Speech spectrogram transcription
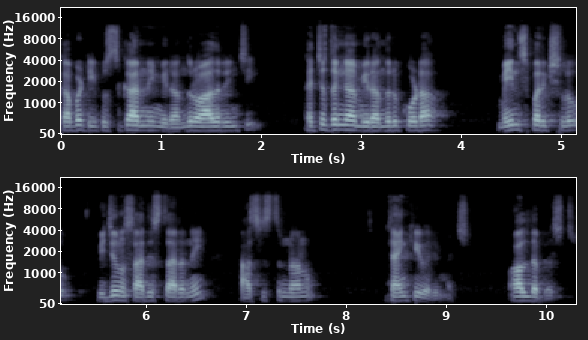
కాబట్టి ఈ పుస్తకాన్ని మీరందరూ ఆదరించి ఖచ్చితంగా మీరందరూ కూడా మెయిన్స్ పరీక్షలో విజయం సాధిస్తారని ఆశిస్తున్నాను. Thank you very much. All the best.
